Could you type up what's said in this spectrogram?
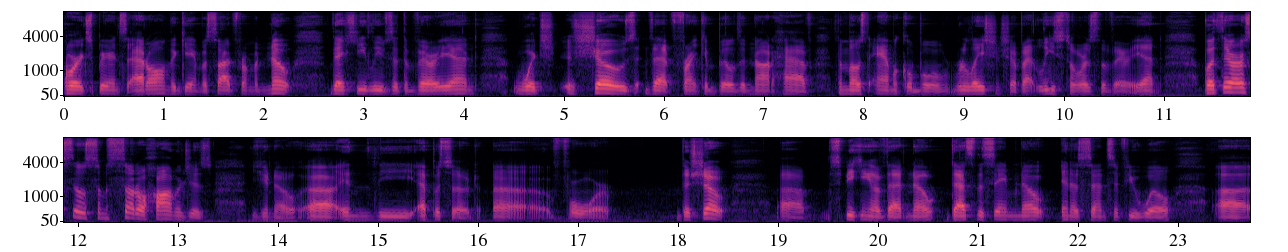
or experience at all in the game, aside from a note that he leaves at the very end, which shows that Frank and Bill did not have the most amicable relationship, at least towards the very end. But there are still some subtle homages, you know, uh, in the episode uh, for the show. Uh, speaking of that note, that's the same note, in a sense, if you will, uh,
